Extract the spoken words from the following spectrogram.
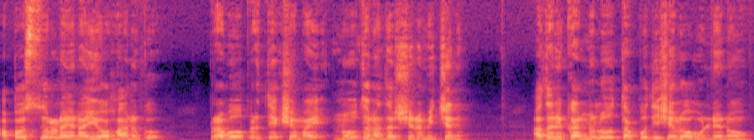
అపస్తులుడైన యోహానుకు ప్రభు ప్రత్యక్షమై నూతన దర్శనం ఇచ్చెను. అతని కన్నులు తప్పు దిశలో ఉండెను.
